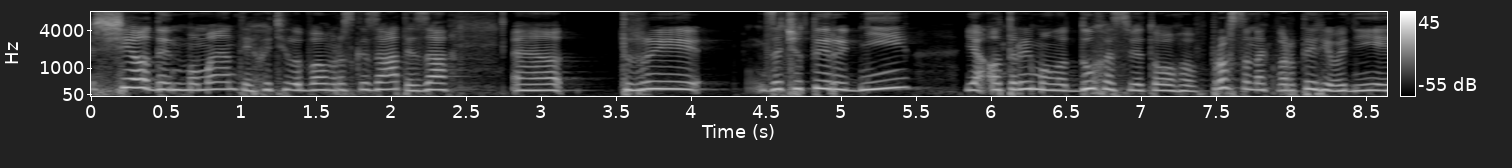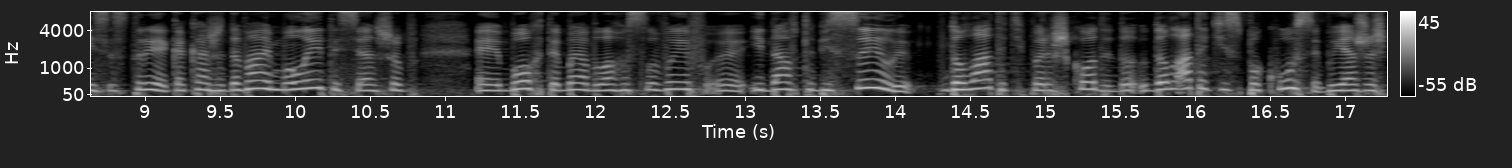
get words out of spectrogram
ще один момент я хотіла б вам розказати. За е, три, за чотири дні я отримала Духа Святого просто на квартирі однієї сестри, яка каже: Давай молитися, щоб е, Бог тебе благословив е, і дав тобі сили долати ті перешкоди, долати ті спокуси. Бо я ж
